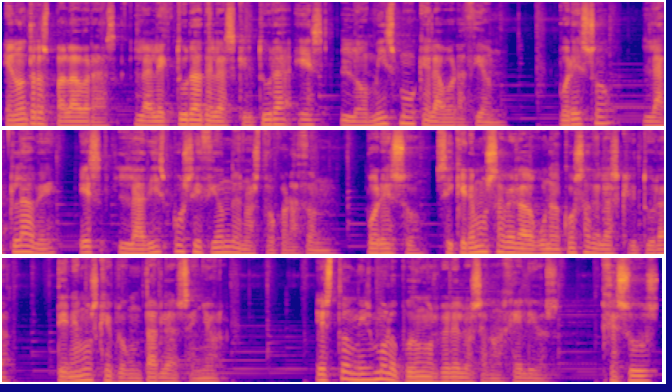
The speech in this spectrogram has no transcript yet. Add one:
En otras palabras, la lectura de la escritura es lo mismo que la oración. Por eso, la clave es la disposición de nuestro corazón. Por eso, si queremos saber alguna cosa de la escritura, tenemos que preguntarle al Señor. Esto mismo lo podemos ver en los Evangelios. Jesús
